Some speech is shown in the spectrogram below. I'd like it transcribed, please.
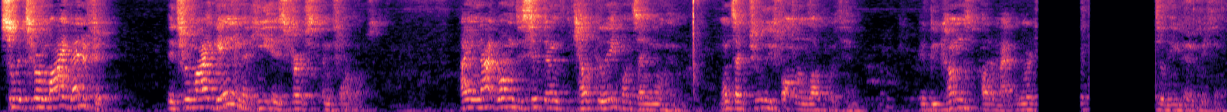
So it's for my benefit. It's for my gain that He is first and foremost. I am not going to sit there and calculate once I know Him. Once I've truly fallen in love with Him. It becomes automatic. Lord, to leave everything.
